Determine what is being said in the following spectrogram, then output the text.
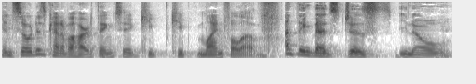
And so it is kind of a hard thing to keep keep mindful of. I think that's just, you know,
